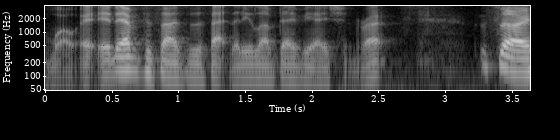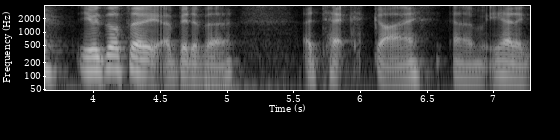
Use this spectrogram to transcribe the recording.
Well, it, it emphasizes the fact that he loved aviation, right? So he was also a bit of a a tech guy. Um, he had a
